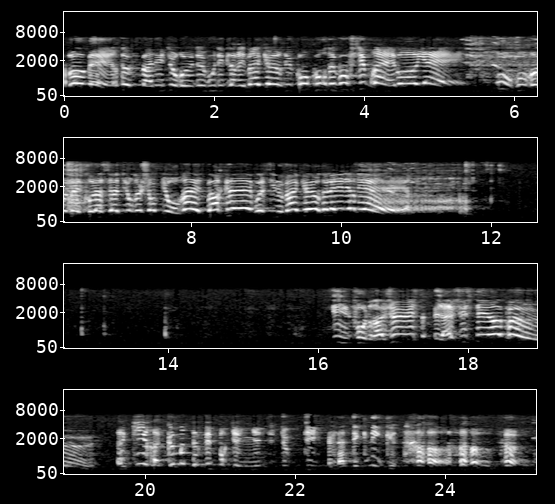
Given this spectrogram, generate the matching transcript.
Homer, Super Duffman est heureux de vous déclarer vainqueur du concours de bouffe suprême. Oh yeah! Pour vous remettre la ceinture de champion Red Barclay, voici le vainqueur de l'année dernière. Il faudra juste l'ajuster un peu. Akira, comment t'as fait pour gagner du tout petit? La technique.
